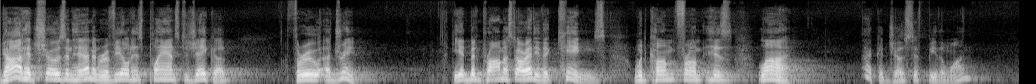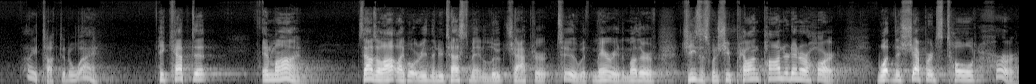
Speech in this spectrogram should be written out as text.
God had chosen him and revealed his plans to Jacob through a dream. He had been promised already that kings would come from his line. could Joseph be the one? Oh, he tucked it away. He kept it in mind. Sounds a lot like what we read in the New Testament in Luke chapter 2 with Mary, the mother of Jesus, when she pondered in her heart what the shepherds told her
